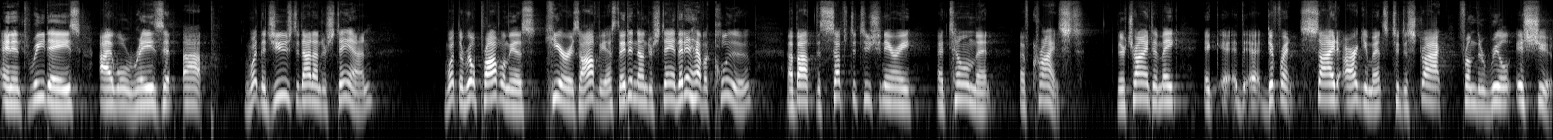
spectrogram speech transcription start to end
and in three days I will raise it up. what the Jews did not understand, what the real problem is here is obvious. They didn't understand, they didn't have a clue about the substitutionary atonement of Christ. They're trying to make eh, eh, eh, different side arguments to distract from the real issue.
